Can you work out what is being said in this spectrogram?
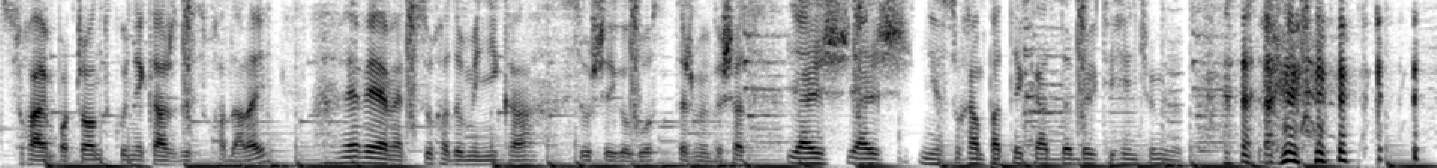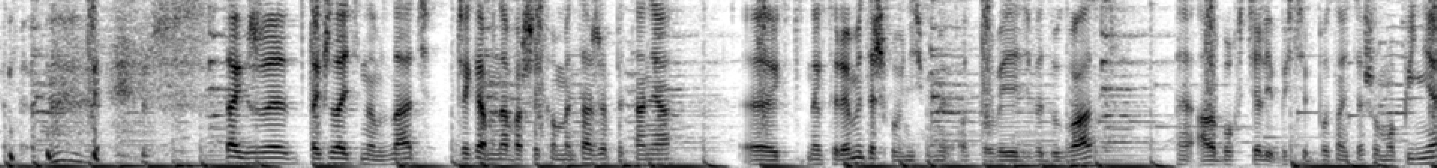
słuchają początku, nie każdy słucha dalej. Ja wiem, jak słucha Dominika, słyszy jego głos, to też bym wyszedł. Ja już, ja już nie słucham patyka od dobrych 10 minut. Także, także dajcie nam znać. Czekamy na Wasze komentarze, pytania, na które my też powinniśmy odpowiedzieć według Was, e, albo chcielibyście poznać naszą opinię.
